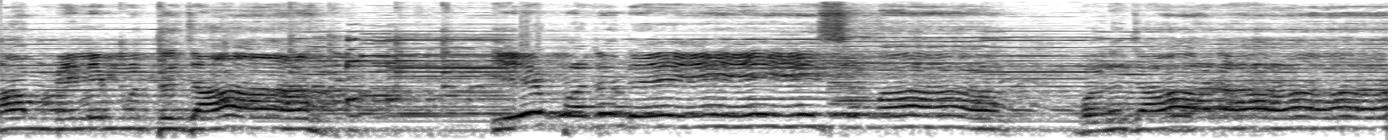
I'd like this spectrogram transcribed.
આમ મિલી મુત જા, એ પરદેશમાં વણજારા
